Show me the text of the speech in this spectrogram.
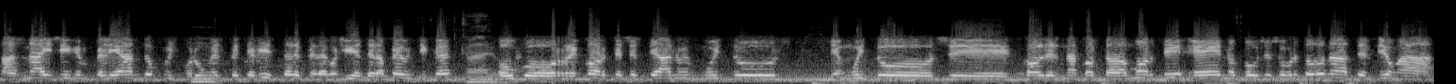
as nais siguen peleando pois por un mm. especialista de pedagogía terapéutica claro. ou recortes este ano en moitos en moitos eh, coles na Costa da Morte e no pouse sobre todo na atención a,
